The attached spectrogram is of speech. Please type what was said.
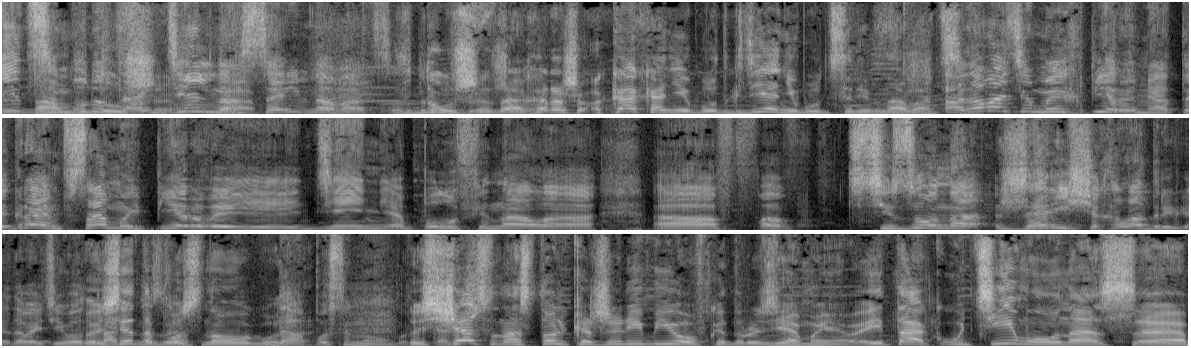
девицы там, в будут душе, отдельно да. соревноваться. В душе, да, хорошо. А как они будут, где они будут А соревноваться? давайте мы их первыми отыграем в самый первый день полуфинала а, в- в- сезона «Жарища холодрыга». Давайте его То есть так это назовем. после Нового года? Да, после Нового года. То есть сейчас конечно. у нас только жеребьевка, друзья мои. Итак, у Тима у нас э,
